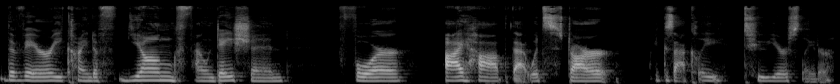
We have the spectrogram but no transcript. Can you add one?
the very kind of young foundation for ihop that would start exactly two years later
